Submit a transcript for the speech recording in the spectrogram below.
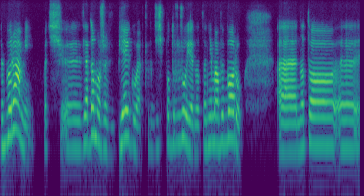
wyborami. Choć yy, wiadomo, że w biegu, jak człowiek gdzieś podróżuje, no to nie ma wyboru no to e,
